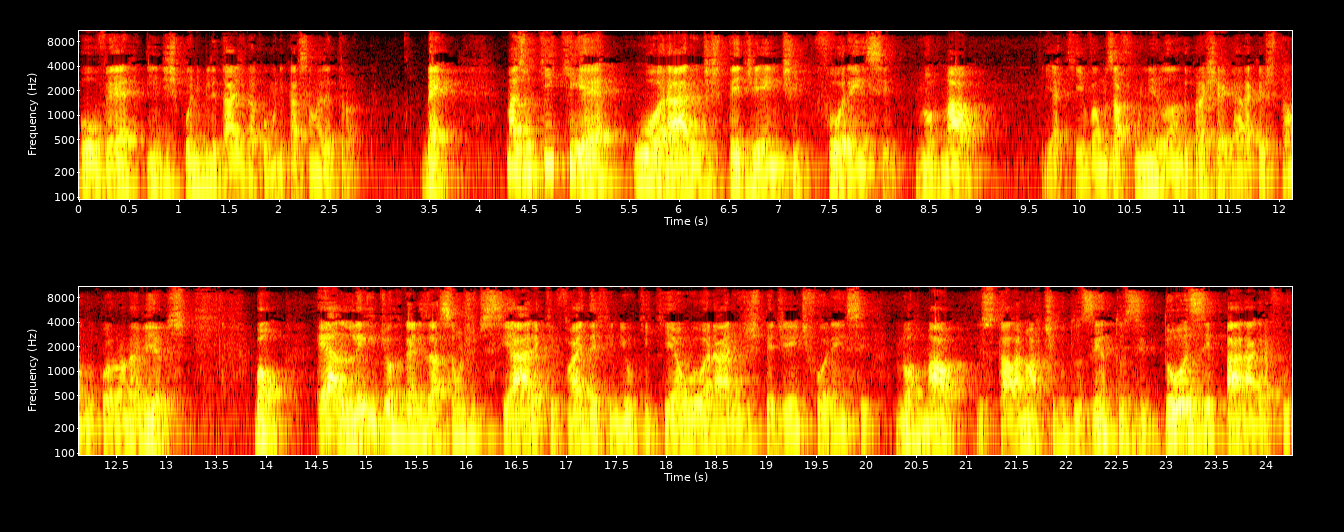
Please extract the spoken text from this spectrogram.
houver indisponibilidade da comunicação eletrônica. Bem, mas o que, que é o horário de expediente forense normal? E aqui vamos afunilando para chegar à questão do coronavírus. Bom, é a lei de organização judiciária que vai definir o que é o horário de expediente forense normal. Isso está lá no artigo 212, parágrafo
